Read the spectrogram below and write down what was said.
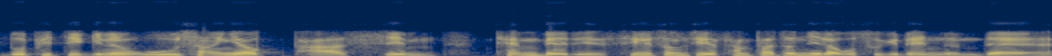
높이뛰기는 우상혁, 바심, 템베리 세 선수의 3파전이라고 소개를 했는데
